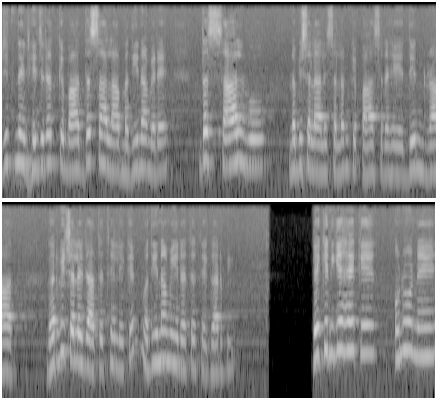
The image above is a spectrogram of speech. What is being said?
جتنے ہجرت کے بعد دس سال آپ مدینہ میں رہے، دس سال وہ نبی صلی اللہ علیہ وسلم کے پاس رہے، دن رات گھر بھی چلے جاتے تھے، لیکن مدینہ میں ہی رہتے تھے، گھر بھی۔ لیکن یہ ہے کہ انہوں نے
